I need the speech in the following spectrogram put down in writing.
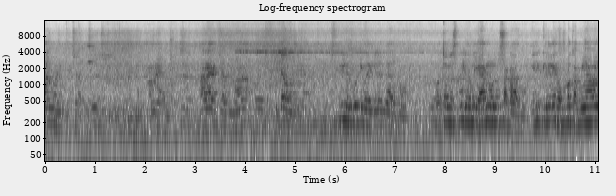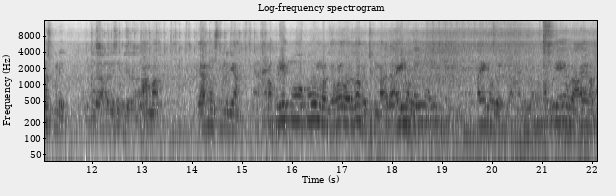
ஆன் பண்ணி பிடிச்சேன் ஆனாயிரம் ஆனாயிடுச்சு அப்படின்னா கிட்ட வந்து ஸ்பீடு கூட்டி இருந்தா இருக்கும். மொத்தம் ஸ்பீடு வந்து இரநூறு ஸ்டார்ட் ஆகும். இருக்கிறதுலே ரொம்ப கம்மியான ஸ்பீடு அந்த அந்த ஆமாம் இரநூறு ஸ்பீடு தான் அப்படியே போக போக உங்களுக்கு எவ்வளோ வருதோ அப்படி வச்சுக்கலாம். அது ஐநூறு. ஐநூறு அப்படியே ஒரு ஆயிரம்.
